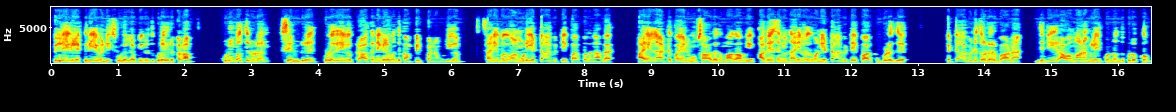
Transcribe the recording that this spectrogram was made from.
பிள்ளைகளை பிரிய வேண்டிய சூழல் அப்படிங்கிறது கூட இருக்கலாம். குடும்பத்தினுடன் சென்று குலதெய்வ பிரார்த்தனைகளை வந்து கம்ப்ளீட் பண்ண முடியும். சனி பகவான் உங்களுடைய எட்டாம் வீட்டை பார்ப்பதனால அயல்நாட்டு பயணமும் சாதகமாக அமையும். அதே சமயம் சனி பகவான் எட்டாம் வீட்டை பார்க்கும் பொழுது எட்டாம் வீடு தொடர்பான திடீர் அவமானங்களையும் கொண்டு வந்து கொடுக்கும்.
